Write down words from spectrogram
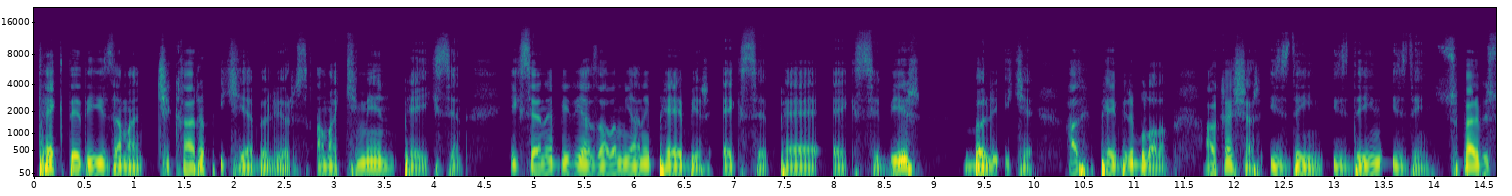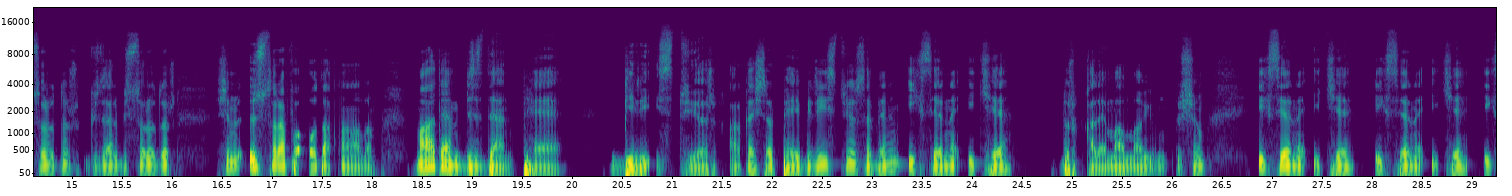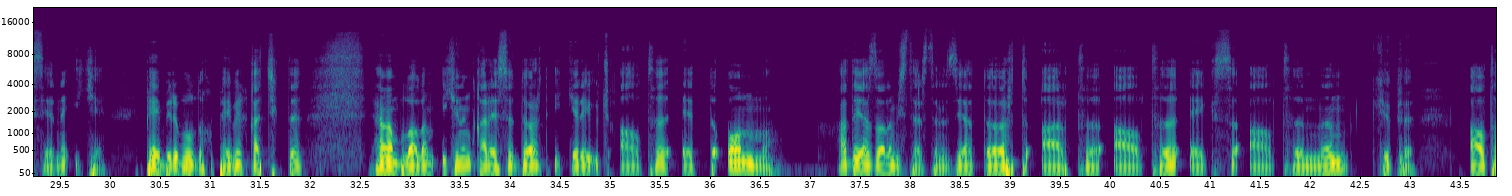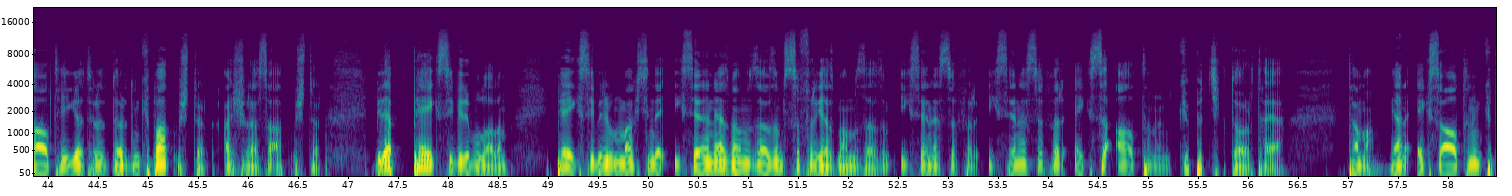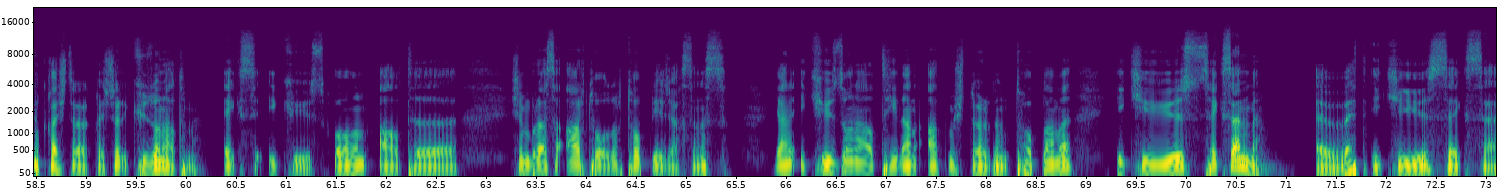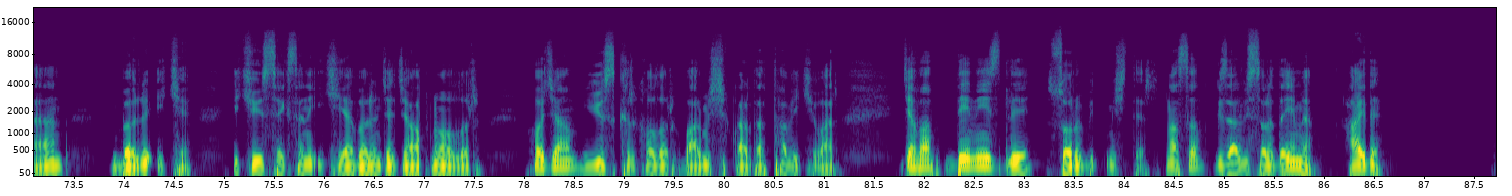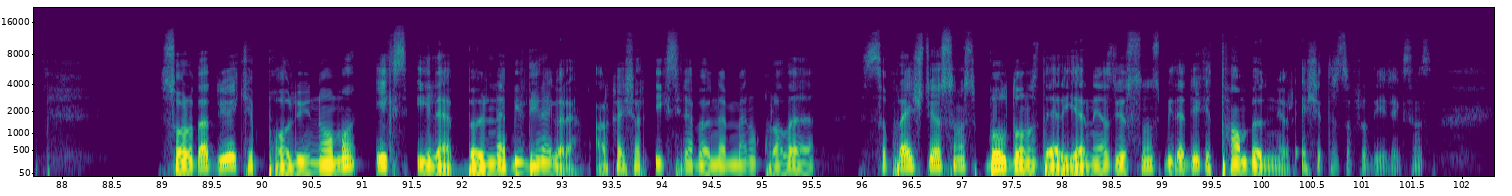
Tek dediği zaman çıkarıp 2'ye bölüyoruz. Ama kimin? Px'in. X yerine 1 yazalım yani p1 eksi p eksi 1 bölü 2. Hadi P1'i bulalım. Arkadaşlar izleyin, izleyin, izleyin. Süper bir sorudur, güzel bir sorudur. Şimdi üst tarafa odaklanalım. Madem bizden P1'i istiyor. Arkadaşlar P1'i istiyorsa benim x yerine 2, dur kalem almayı unutmuşum. x yerine 2, x yerine 2, x yerine 2. P1'i bulduk. P1 kaç çıktı? Hemen bulalım. 2'nin karesi 4, 2 kere 3 6 etti 10 mu? Hadi yazalım isterseniz ya. 4 artı 6 eksi 6'nın küpü. 6 6'yı götürdü. 4'ün küpü 64. Ay şurası 64. Bir de p eksi 1'i bulalım. p eksi 1'i bulmak için de x yerine ne yazmamız lazım? 0 yazmamız lazım. x yerine 0. x yerine 0. Eksi 6'nın küpü çıktı ortaya. Tamam. Yani eksi 6'nın küpü kaçtır arkadaşlar? 216 mı? Eksi 216. Şimdi burası artı olur. Toplayacaksınız. Yani 216 ile 64'ün toplamı 280 mi? Evet 280 bölü 2. 280'i 2'ye bölünce cevap ne olur? Hocam 140 olur. Var? Tabii ki var. Cevap Denizli soru bitmiştir. Nasıl? Güzel bir soru değil mi? Haydi. Soruda diyor ki polinomu x ile bölünebildiğine göre. Arkadaşlar x ile bölünebilmenin kuralı sıfıra eşliyorsunuz. Bulduğunuz değeri yerine yazıyorsunuz. Bir de diyor ki tam bölünüyor. Eşittir sıfır diyeceksiniz.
